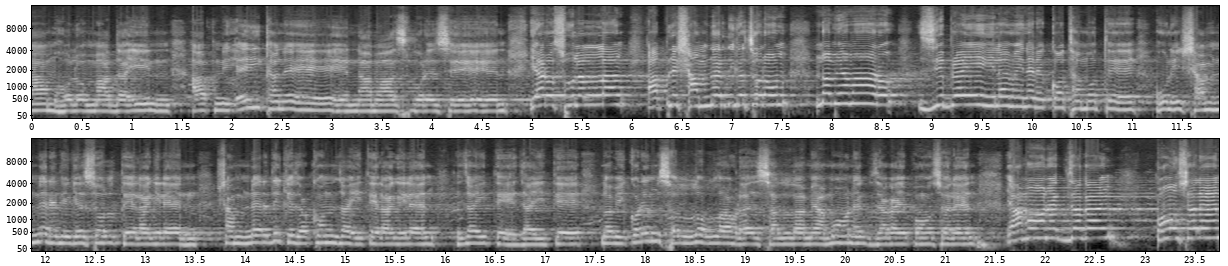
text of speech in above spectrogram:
নাম হলো মাদাইন। আপনি এইখানে নামাজ পড়েছেন। ইয়া রসুল আল্লাহ আপনি সামনের দিকে চলুন। নবী আমার জিব্রাইল আমিনের কথা মতে উনি সামনের দিকে চলতে লাগিলেন। সামনের দিকে যখন যাইতে লাগিলেন যাইতে যাইতে নবী করিম সাল্লাহ সাল্লাম এমন এক জায়গায় পৌঁছলেন। এমন এক জায়গায় পৌঁছলেন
